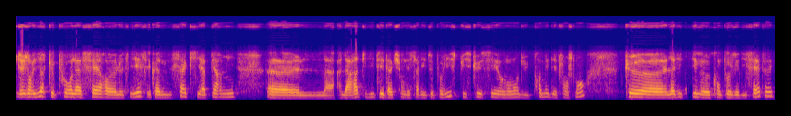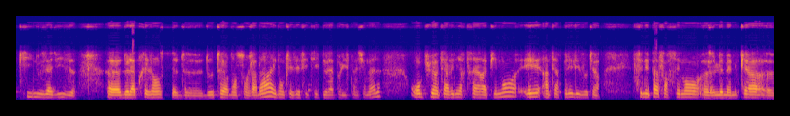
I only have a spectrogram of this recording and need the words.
J'ai envie de dire que pour l'affaire Le Tillier, c'est quand même ça qui a permis la, la, rapidité d'action des services de police, puisque c'est au moment du premier déclenchement que la victime compose de 17, qui nous avise de la présence d'auteurs dans son jardin, et donc les effectifs de la police nationale ont pu intervenir très rapidement et interpeller les auteurs. Ce n'est pas forcément euh, le même cas euh,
